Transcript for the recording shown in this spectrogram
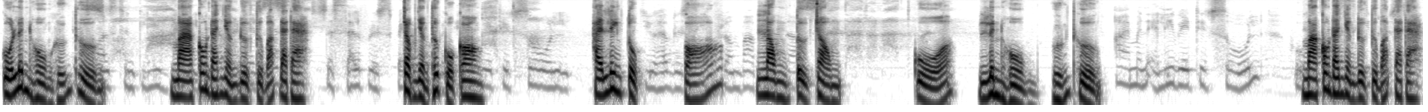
của linh hồn hướng thượng constantly mà con đã nhận được từ Báp Đa Đa. the self-respect Trong nhận of thức của con, hãy liên tục có lòng tự trọng của linh hồn hướng thượng mà con đã nhận được từ Báp Đa Đa.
